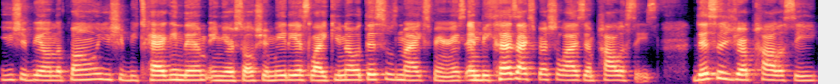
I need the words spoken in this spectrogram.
You should be on the phone. You should be tagging them in your social media. It's like, you know what, this was my experience. And because I specialize in policies, this is your policy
